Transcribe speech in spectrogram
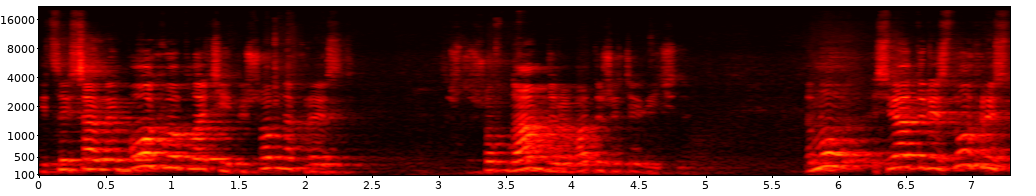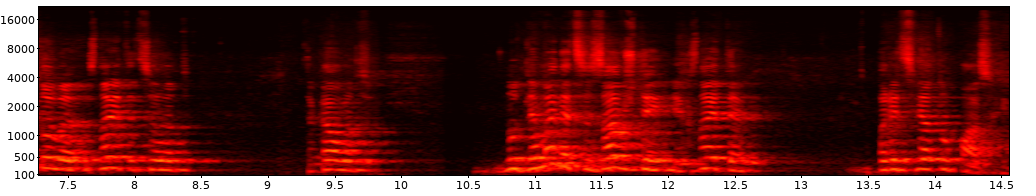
І цей самий Бог во плоті пішов на хрест, щоб нам дарувати життя вічне. Тому свято Різдво Христове, знаєте, це от така от. Ну, для мене це завжди, як знаєте, перед свято Пасхи.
